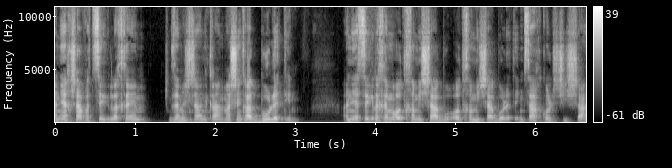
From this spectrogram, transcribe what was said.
אני עכשיו אציג לכם, זה מה שנקרא, מה שנקרא בולטים. אני אציג לכם עוד חמישה, עוד חמישה בולטים, סך הכל שישה.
